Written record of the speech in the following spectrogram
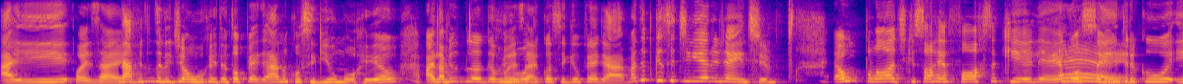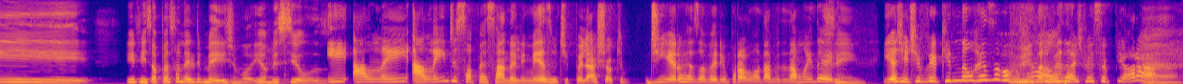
aí Pois é. na vida do Lee Jong-wook ele tentou pegar, não conseguiu, morreu. Aí na vida do Leo Ryu é. ele conseguiu pegar. Mas é porque esse dinheiro, gente, é um plot que só reforça que ele é É. egocêntrico e... Enfim, só pensa nele mesmo e ambicioso. E além, além de só pensar nele mesmo, tipo, ele achou que dinheiro resolveria o problema da vida da mãe dele. Sim. E a gente viu que não resolve, na Não. verdade, fez piorar. É.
